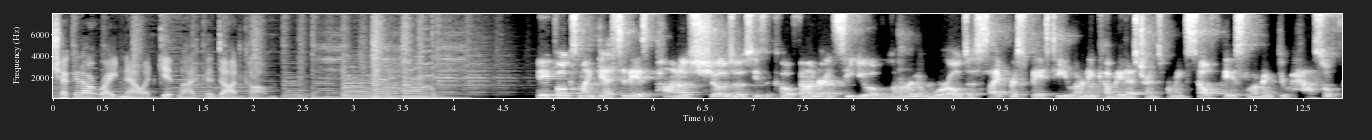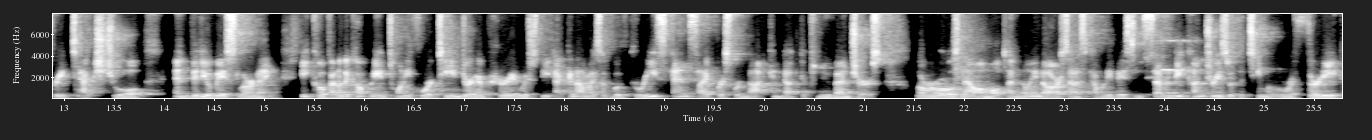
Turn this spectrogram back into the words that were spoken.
Check it out right now at getlatka.com. Hey, folks, my guest today is Panos Siozos. He's the co founder and CEO of Learn Worlds, a Cyprus based e learning company that's transforming self paced learning through hassle free textual and video based learning. He co founded the company in 2014 during a period which the economics of both Greece and Cyprus were not conducive to new ventures. Learn World is now a multi million dollar SaaS company based in 70 countries with a team of over 30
